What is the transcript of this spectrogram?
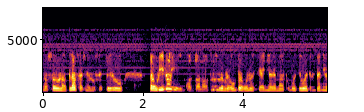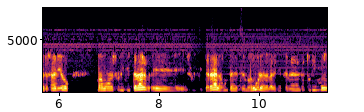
no solo la plaza, sino los festejos taurinos y en cuanto a nosotros me pregunta, bueno, este año además como motivo del 30 aniversario vamos a solicitar, eh, solicitará la Junta de Extremadura de la Dirección General de Turismo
